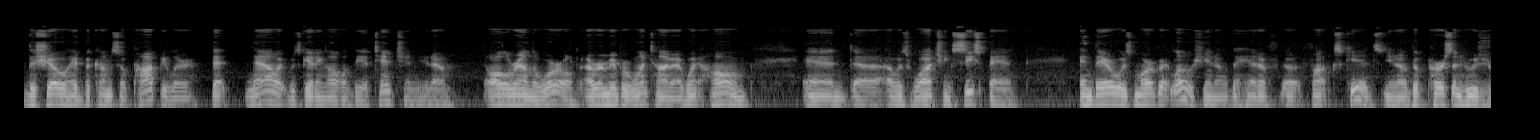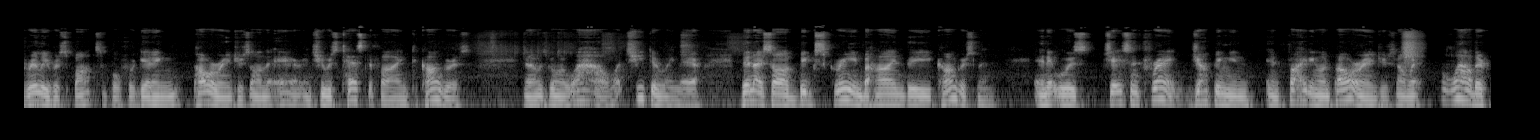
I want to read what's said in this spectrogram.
The show had become so popular that now it was getting all of the attention, you know, all around the world. I remember one time I went home and uh, I was watching C-SPAN, and there was Margaret Loesch, you know, the head of uh, Fox Kids, you know, the person who was really responsible for getting Power Rangers on the air, and she was testifying to Congress, and I was going, wow, what's she doing there? Then I saw a big screen behind the congressman, and it was Jason Frank jumping and, and fighting on Power Rangers. And I went, oh, wow, they're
